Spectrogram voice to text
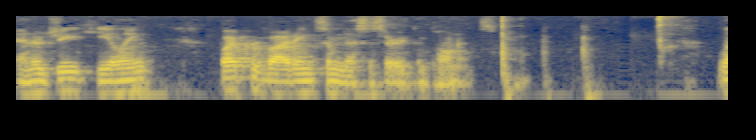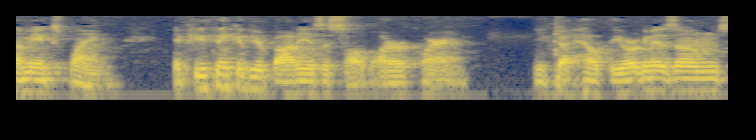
energy, healing by providing some necessary components. Let me explain. If you think of your body as a saltwater aquarium, you've got healthy organisms,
